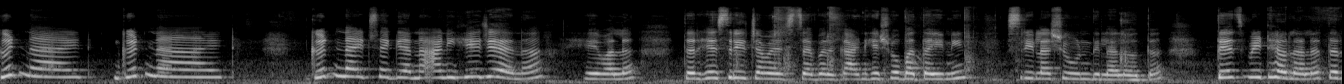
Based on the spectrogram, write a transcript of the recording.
Good night good night good night सगळ्यांना. आणि हे जे आहे ना हे वालं तर हे स्त्रीच्या वेळेसचं आहे बरं का. आणि हे शोभाताईनी स्त्रीला शिवून दिलेलं होतं. तेच मी ठेवलेलं तर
